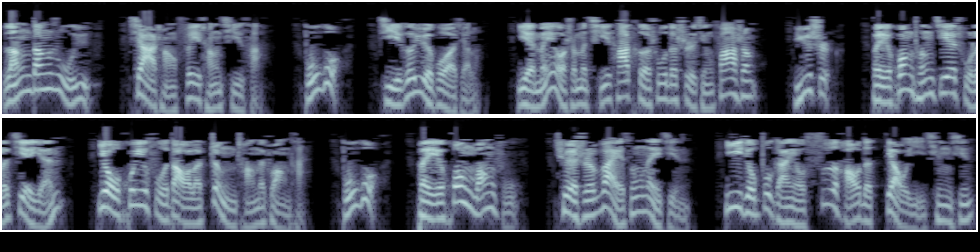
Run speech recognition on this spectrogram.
锒铛入狱，下场非常凄惨。不过几个月过去了，也没有什么其他特殊的事情发生，于是北荒城接触了戒严，又恢复到了正常的状态。不过北荒王府。却是外松内紧，依旧不敢有丝毫的掉以轻心。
